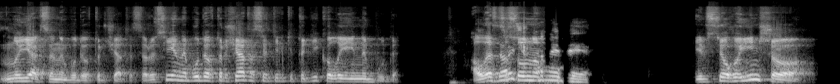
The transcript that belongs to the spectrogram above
Ну як це не буде втручатися? Росія не буде втручатися тільки тоді, коли її не буде. Але До стосовно ідея. і всього іншого,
